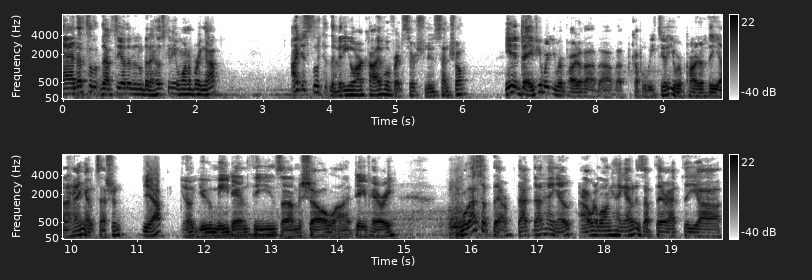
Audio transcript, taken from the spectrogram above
And that's the, that's the other little bit of housekeeping I want to bring up. I just looked at the video archive over at Search News Central. Yeah, Dave, you were you were part of a, a, a couple weeks ago. You were part of the uh, hangout session. Yeah. You know, you, me, Dan Thies, uh, Michelle, uh, Dave, Harry. Well, that's up there. That that hangout, hour long hangout, is up there at the uh,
